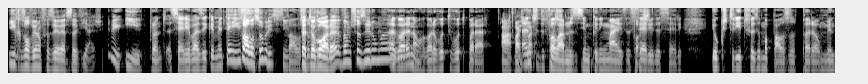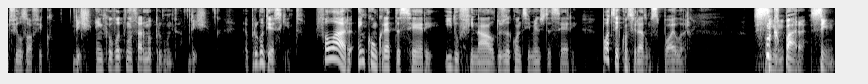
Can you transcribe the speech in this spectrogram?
E resolveram fazer essa viagem. E, pronto, a série basicamente é isso. Fala sobre isso, sim. Fala Portanto, agora vamos fazer uma. Agora não, agora vou-te vou -te parar. Ah, vais Antes de força. falarmos assim um bocadinho mais a sério da série, eu gostaria de fazer uma pausa para um momento filosófico Diz, em que eu vou-te lançar uma pergunta. diz. A pergunta é a seguinte: falar em concreto da série e do final dos acontecimentos da série pode ser considerado um spoiler? Porque Sim, repara, sim.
